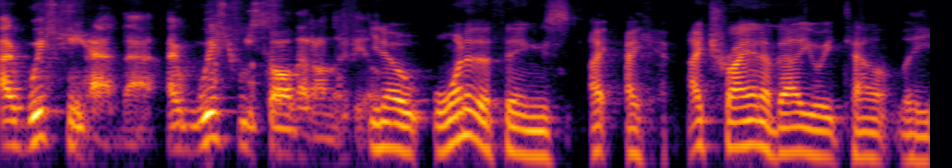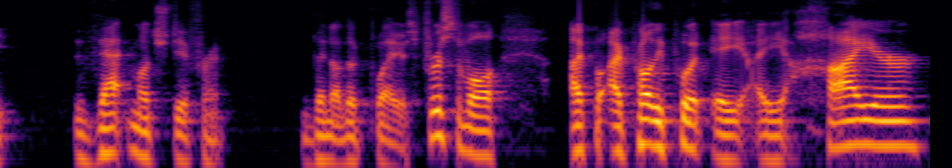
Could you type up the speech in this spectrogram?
I wish he had that. I wish we saw that on the field. You know, one of the things I, I I try and evaluate talently that much different than other players. First of all, I, I probably put a, a higher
